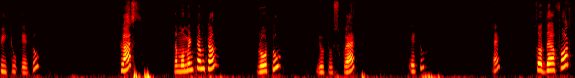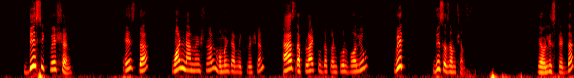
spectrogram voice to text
P 2 A 2 plus the momentum term rho 2 u 2 square A 2 right. So, therefore, this equation is the one dimensional momentum equation as applied to the control volume with these assumptions. We have listed the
